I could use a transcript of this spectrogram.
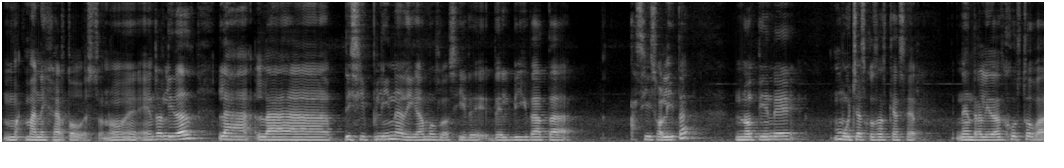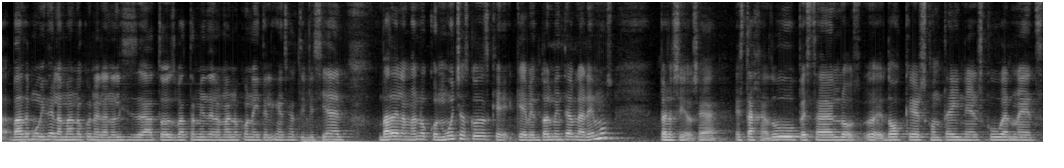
manejar todo esto, ¿no? En, realidad la, la disciplina, digámoslo así, de, del Big Data así solita, no tiene muchas cosas que hacer. En realidad justo va, va muy de la mano con el análisis de datos, va también de la mano con la inteligencia artificial, va de la mano con muchas cosas que, que eventualmente hablaremos, pero sí, o sea, está Hadoop, están los eh, Dockers, containers, Kubernetes,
